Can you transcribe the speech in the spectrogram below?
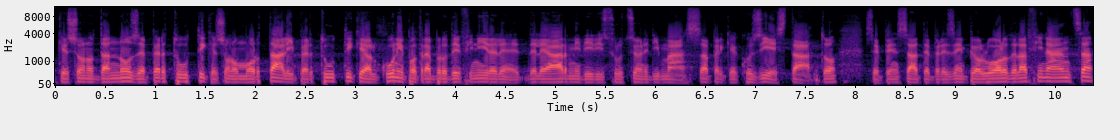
che sono dannose per tutti, che sono mortali per tutti, che alcuni potrebbero definire le, delle armi di distruzione di massa, perché così è stato, se pensate per esempio al ruolo della finanza,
